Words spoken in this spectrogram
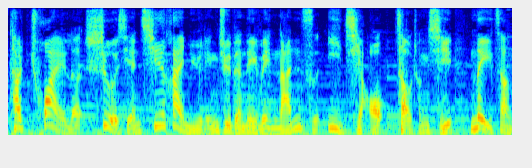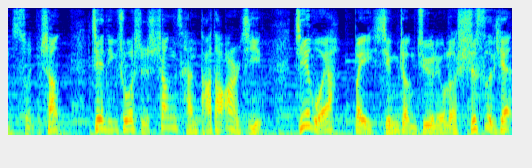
他踹了涉嫌侵害女邻居的那位男子一脚，造成其内脏损伤，鉴定说是伤残达到二级。结果呀，被行政拘留了十四天。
